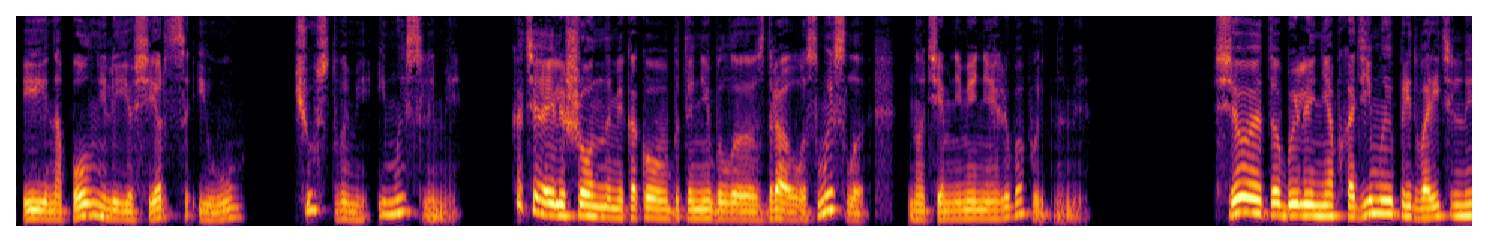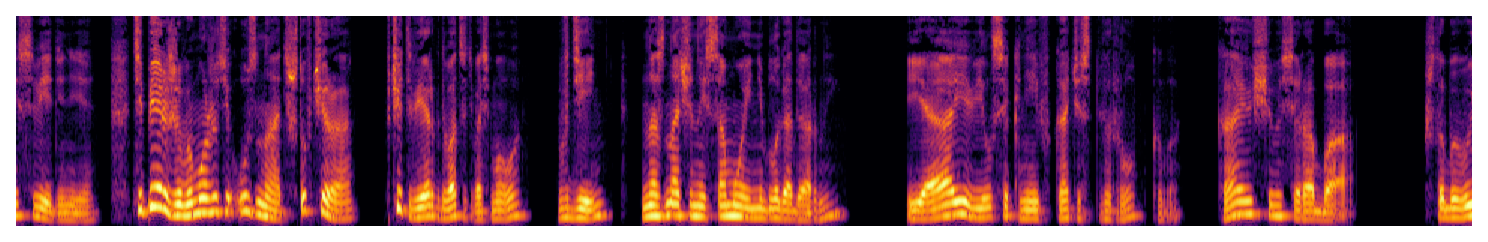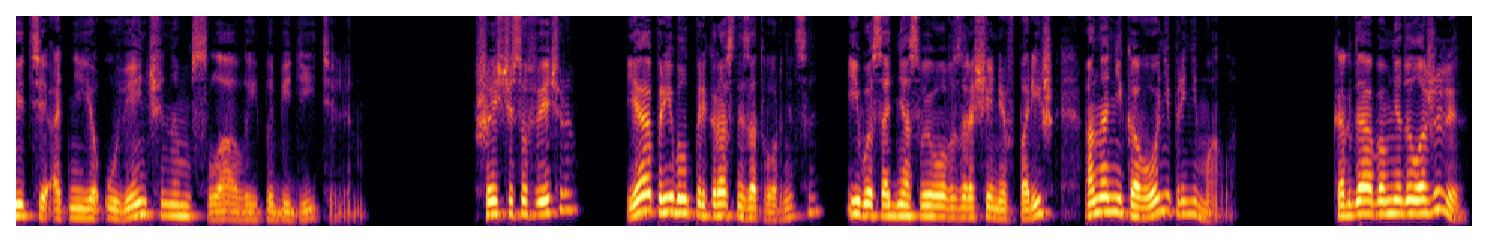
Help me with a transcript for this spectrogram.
и наполнили ее сердце и ум чувствами и мыслями, хотя и лишенными какого бы то ни было здравого смысла, но тем не менее любопытными. Все это были необходимые предварительные сведения. Теперь же вы можете узнать, что вчера, в четверг 28-го, в день, назначенный самой неблагодарной, я явился к ней в качестве робкого, кающегося раба, чтобы выйти от нее увенчанным славой победителем. В шесть часов вечера я прибыл к прекрасной затворнице, ибо со дня своего возвращения в Париж она никого не принимала. Когда обо мне доложили,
